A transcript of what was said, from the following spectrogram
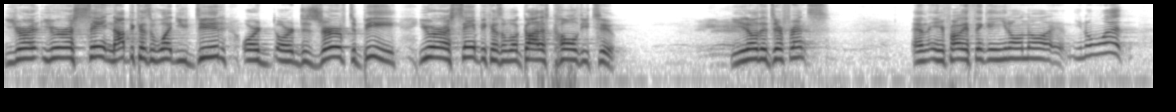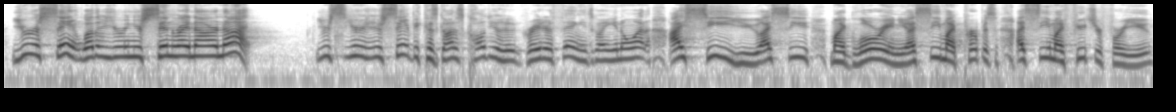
You're, you're a saint not because of what you did or, or deserve to be. You are a saint because of what God has called you to. Amen. You know the difference? And you're probably thinking, you don't know, you know what? You're a saint whether you're in your sin right now or not. You're, you're, you're saint because God has called you to a greater thing. He's going, you know what? I see you. I see my glory in you. I see my purpose. I see my future for you.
